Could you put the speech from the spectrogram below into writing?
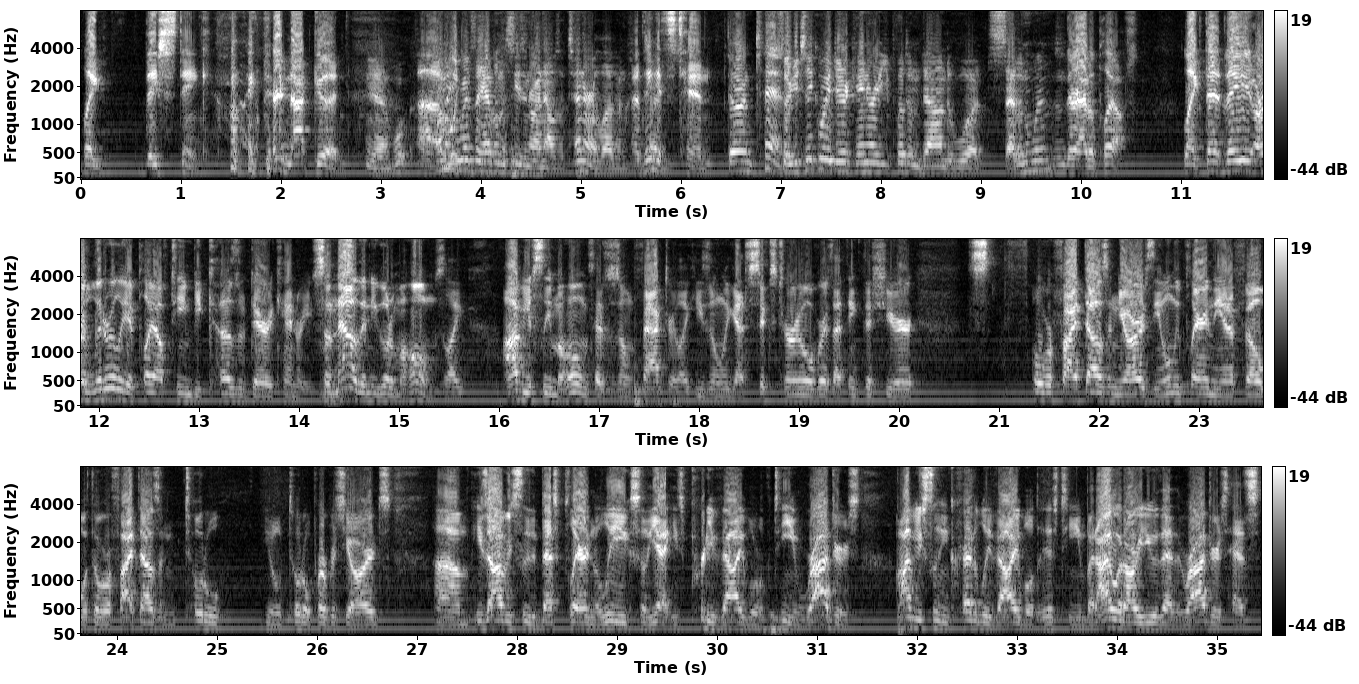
like they stink, like they're not good. Yeah. wh- how many what- wins they have on the season right now? Is it ten or eleven? I think it's ten. They're on 10. So you take away Derrick Henry, you put them down to what seven wins? They're out of the playoffs. Like that, they are literally a playoff team because of Derrick Henry. So now, then you go to Mahomes. Like obviously, Mahomes has his own factor. Like he's only got six turnovers, I think, this year. Over five thousand yards. The only player in the NFL with over five thousand total, you know, total purpose yards. Um, he's obviously the best player in the league. So yeah, he's pretty valuable to the team. Rodgers, obviously incredibly valuable to his team. But I would argue that Rodgers has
